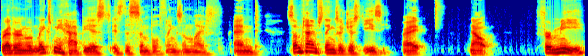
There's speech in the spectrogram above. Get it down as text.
brethren, what makes me happiest is the simple things in life. And sometimes things are just easy, right? Now, for me,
